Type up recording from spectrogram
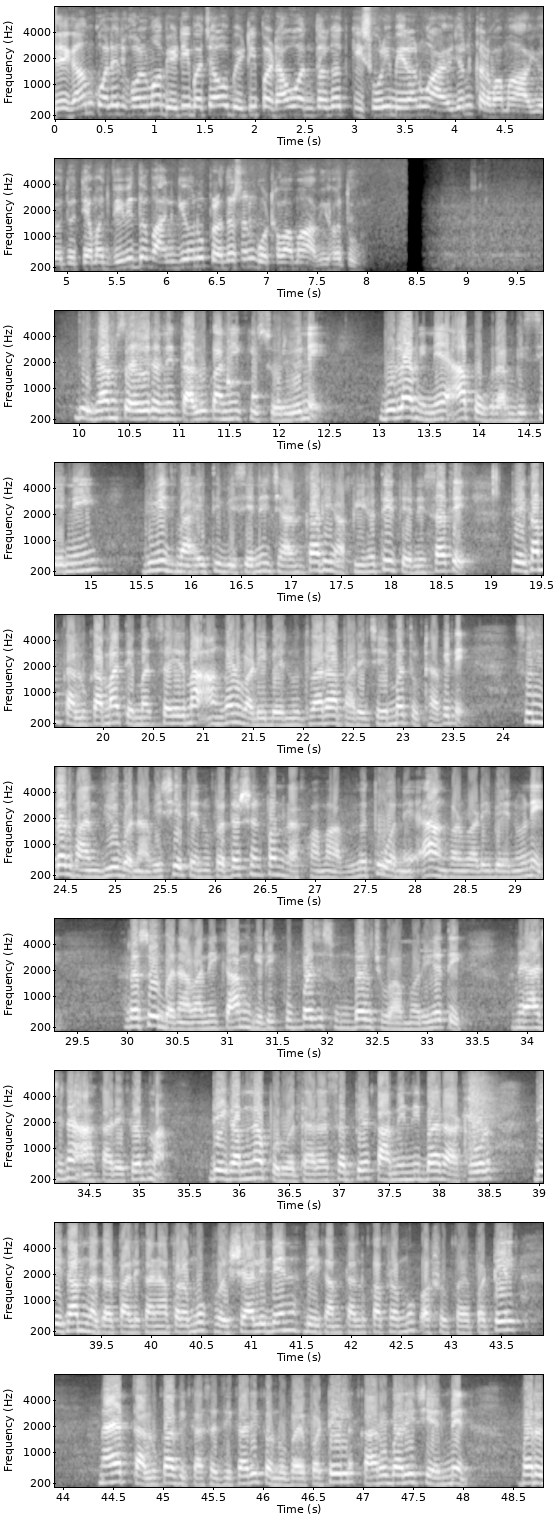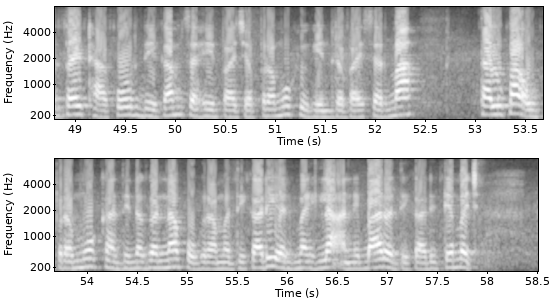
Degam college હોલમાં બેટી બચાવો, બેટી પઢાઓ અંતર્ગત કિશોરી મેળાનું આયોજન કરવામાં આવ્યું હતું. તેમજ વિવિધ વાનગીઓનું પ્રદર્શન ગોઠવવામાં આવ્યું હતું. દેગામ શહેર અને તાલુકાની કિશોરીઓને બોલાવીને આ પ્રોગ્રામ વિશેની વિવિધ માહિતી વિશેની જાણકારી આપી હતી. તેની સાથે દેગામ તાલુકામાં તેમજ શહેરમાં આંગણવાડી બહેનો દ્વારા ભારે જહેમત ઉઠાવીને સુંદર વાનગીઓ બનાવે છે. તેનું પ્રદર્શન પણ રાખવામાં આવ્યું હતું અને આ આંગણવાડી બહેનોની રસોઈ બનાવવાની કામગીરી ખૂબ જ સુંદર જોવા મળી હતી અને આજના આ કાર્યક્રમમાં દેગામના પૂર્વ ધારાસભ્ય કામિનીબા રાઠોડ, દેગામ નગરપાલિકાના પ્રમુખ વૈશાલીબેન, દેગામ તાલુકા પ્રમુખ અશોકભાઈ પટેલ, નાયબ તાલુકા વિકાસ અધિકારી કનુભાઈ પટેલ, કારોબારી ચેરમેન ભરતભાઈ ઠાકોર, દેગામ શહેર ભાજપ પ્રમુખ યોગેન્દ્રભાઈ શર્મા, તાલુકા ઉપપ્રમુખ ગાંધીનગરના પ્રોગ્રામ અધિકારી અને મહિલા અને બાર અધિકારી તેમજ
